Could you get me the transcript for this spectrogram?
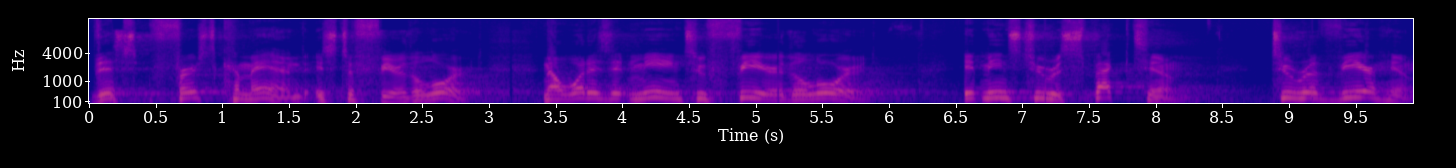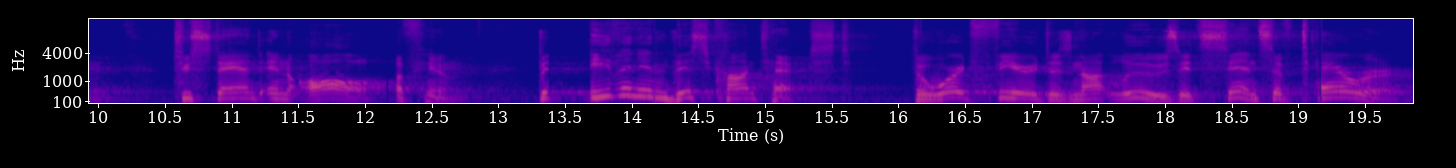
This first command is to fear the Lord. Now, what does it mean to fear the Lord? It means to respect Him, to revere Him, to stand in awe of Him. But even in this context, the word fear does not lose its sense of terror.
